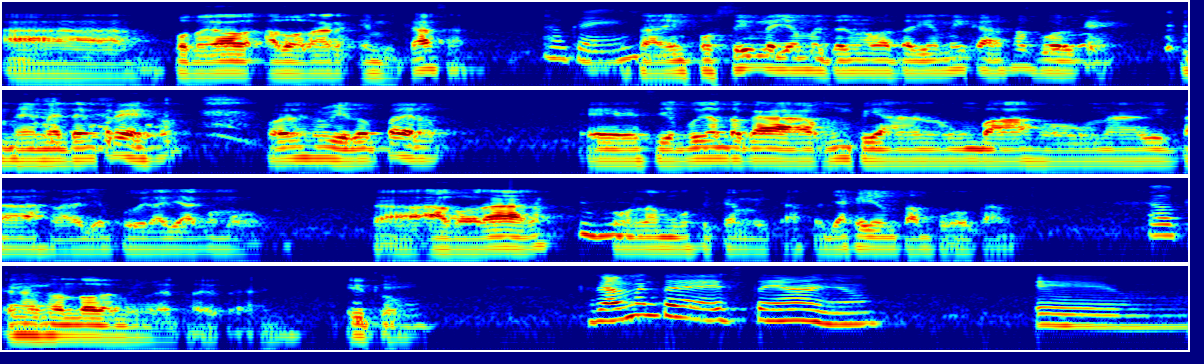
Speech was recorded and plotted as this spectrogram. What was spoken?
a poder adorar en mi casa. O sea, es imposible yo meter una batería en mi casa porque me meten preso por el ruido, pero eh, si yo pudiera tocar un piano, un bajo, una guitarra, yo pudiera ya como o sea, adorar con la música en mi casa, ya que yo tampoco canto. Esas son dos de mis metas de este año. ¿Y tú? Realmente este año, em,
